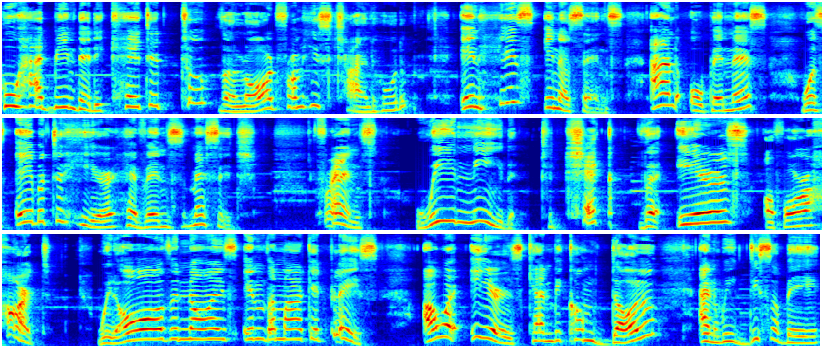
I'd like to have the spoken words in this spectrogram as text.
who had been dedicated to the Lord from his childhood, in his innocence and openness, was able to hear heaven's message. Friends, we need to check the ears of our heart. With all the noise in the marketplace, our ears can become dull and we disobey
